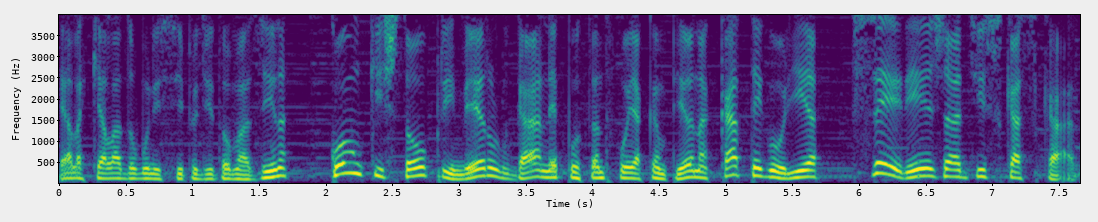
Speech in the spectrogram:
ela que é lá do município de Tomazina, conquistou o primeiro lugar, né? Portanto, foi a campeã na categoria Cereja Descascada.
